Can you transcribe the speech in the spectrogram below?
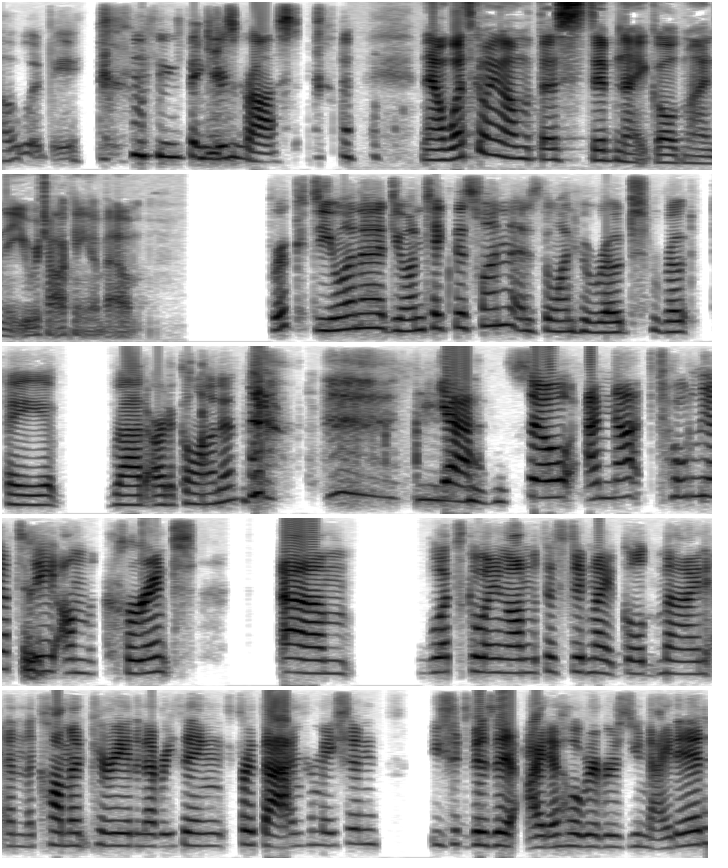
Oh, it would be. Fingers crossed. now, what's going on with the Stibnite gold mine that you were talking about? Brooke, do you wanna do you wanna take this one as the one who wrote wrote a rad article on it? yeah. So I'm not totally up to date on the current um, what's going on with the Stibnite gold mine and the comment period and everything. For that information, you should visit Idaho Rivers United.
